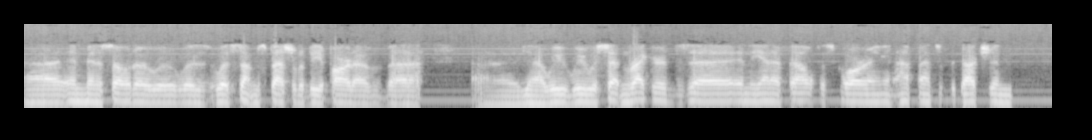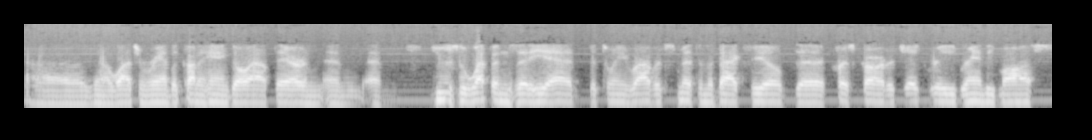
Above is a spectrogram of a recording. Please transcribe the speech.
uh, in Minnesota was was something special to be a part of. Uh, uh, you know, we, we were setting records uh, in the NFL for scoring and offensive production. Uh, you know, watching Randall Cunningham go out there and, and, and use the weapons that he had between Robert Smith in the backfield, uh, Cris Carter, Jake Reed, Randy Moss,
